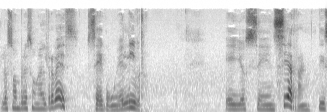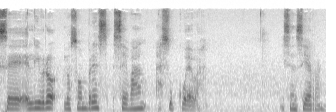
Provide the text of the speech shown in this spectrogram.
Los hombres son al revés, según el libro. Ellos se encierran. Dice el libro, los hombres se van a su cueva y se encierran.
